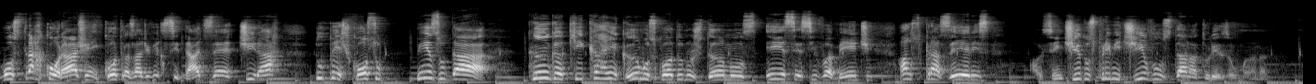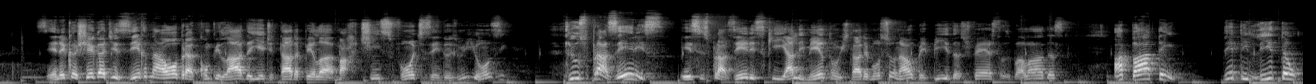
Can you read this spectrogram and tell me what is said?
mostrar coragem contra as adversidades é tirar do pescoço o peso da canga que carregamos quando nos damos excessivamente aos prazeres, aos sentidos primitivos da natureza humana. Sêneca chega a dizer na obra compilada e editada pela Martins Fontes em 2011 que os prazeres, esses prazeres que alimentam o estado emocional, bebidas, festas, baladas, abatem, debilitam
